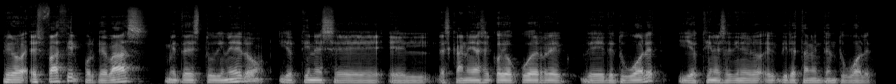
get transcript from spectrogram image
Pero es fácil porque vas, metes tu dinero y obtienes eh, el. escaneas el código QR de, tu wallet y obtienes el dinero eh, directamente en tu wallet.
